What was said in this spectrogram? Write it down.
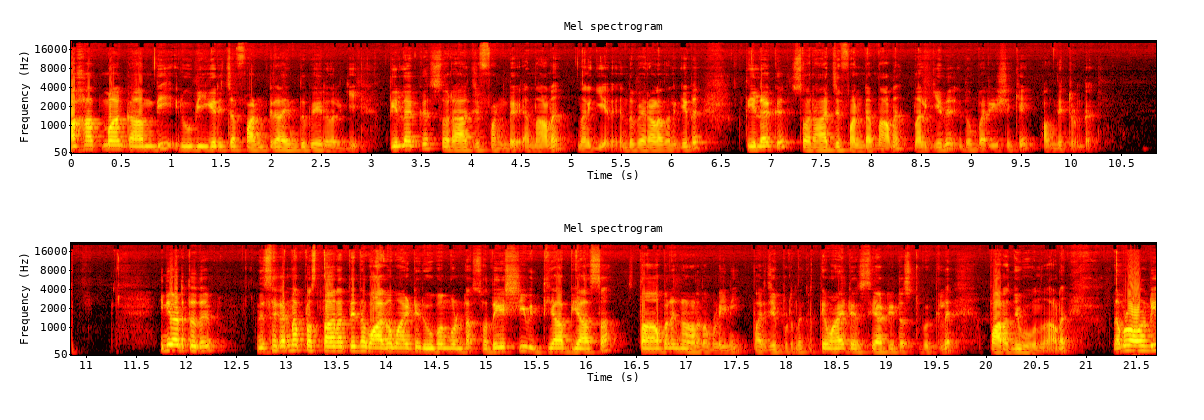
മഹാത്മാഗാന്ധി രൂപീകരിച്ച ഫണ്ടിന് എന്ത് പേര് നൽകി? തിലക് സ്വരാജ് ഫണ്ട് എന്നാണ് നൽകിയത്. എന്ത് പേരാണ് നൽകിയത്? തിലക് സ്വരാജ് ഫണ്ട് എന്നാണ് നൽകിയത്. ഇതും പരീക്ഷയ്ക്ക് വന്നിട്ടുണ്ട്. ഇനി അടുത്തത് നിസ്സഹകരണ പ്രസ്ഥാനത്തിന്റെ ഭാഗമായിട്ട് രൂപം കൊണ്ട സ്വദേശി വിദ്യാഭ്യാസ സ്ഥാപനങ്ങളാണ് നമ്മൾ ഇനി പരിചയപ്പെടുന്നത്. കൃത്യമായിട്ട് S C R T text ബുക്കിൽ പറഞ്ഞു പോകുന്നതാണ്. നമ്മൾ ഓൾറെഡി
